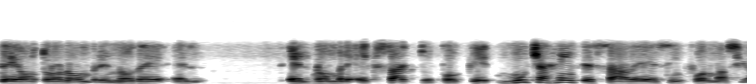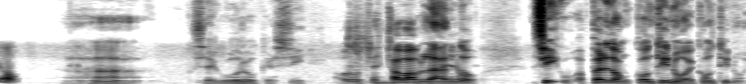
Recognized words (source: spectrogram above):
De otro nombre, no de el, el nombre exacto, porque mucha gente sabe esa información. Ajá, seguro que sí. Ahora usted estaba hablando. sí, perdón, continúe, continúe.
